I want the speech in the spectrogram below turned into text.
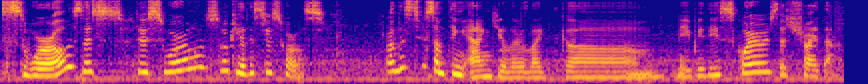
Swirls? Let's do swirls? Okay, let's do swirls. Or let's do something angular, like um, maybe these squares. Let's try that.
